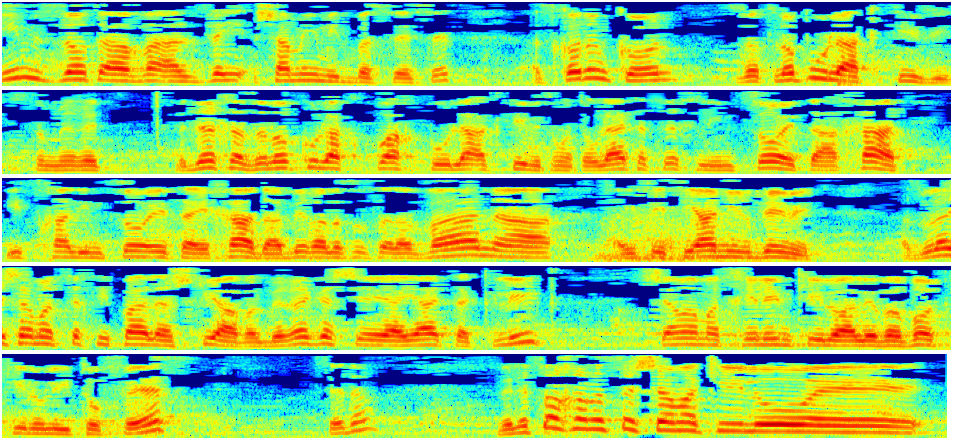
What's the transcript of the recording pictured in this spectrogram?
אם זאת אהבה, על זה, שם היא מתבססת, אז קודם כל, זאת לא פעולה אקטיבית. זאת אומרת, בדרך כלל זה לא כולה כוח פעולה אקטיבית. זאת אומרת, אולי אתה צריך למצוא את האחת, היא צריכה למצוא את האחד, האביר על הסוס הלבן, היפיפייה נרדמת. אז אולי שם צריך טיפה להשקיע, אבל ברגע שהיה את הקליק, שם מתחילים כאילו הלבבות כאילו להתעופף, בסדר? ולצורך הנושא שם כאילו, אה,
